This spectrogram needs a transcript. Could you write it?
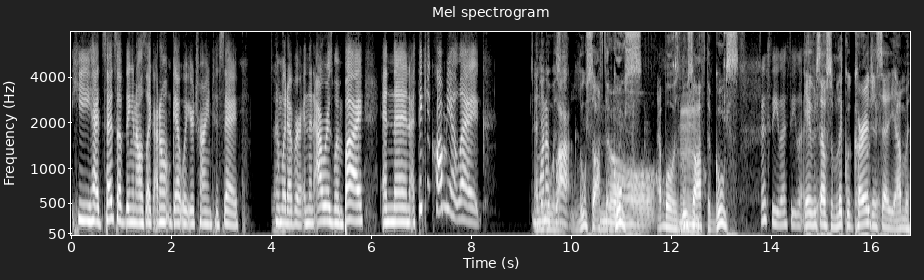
he had said something, and I was like, I don't get what you're trying to say, and whatever. And then hours went by, and then I think he called me at like that one nigga o'clock. was loose off the No. goose. That boy was loose off the goose. Let's see, let's see, let's Gave see. himself some liquid courage and said, "Yeah, I'm, a,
